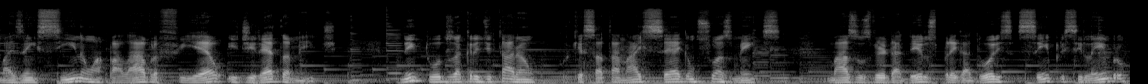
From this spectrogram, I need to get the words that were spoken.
mas ensinam a palavra fiel e diretamente. Nem todos acreditarão, porque Satanás cegam suas mentes. Mas os verdadeiros pregadores sempre se lembram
